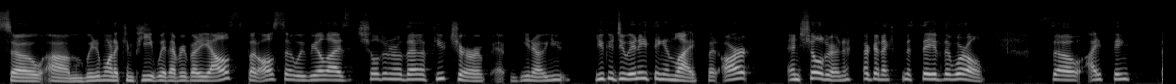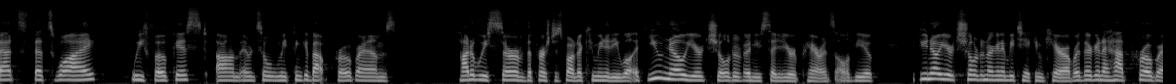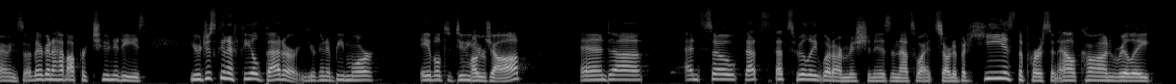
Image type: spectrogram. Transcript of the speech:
So um, we didn't want to compete with everybody else, but also we realized children are the future. Uh, You know, you you could do anything in life, but art and children are going to save the world. So I think that's that's why we focused. Um, and so when we think about programs, how do we serve the first responder community? Well, if you know your children, you said your parents, all of you, if you know your children are going to be taken care of, or they're going to have programming, so they're going to have opportunities, you're just going to feel better. You're going to be more able to do your 100%. job, and uh, and so that's that's really what our mission is, and that's why it started. But he is the person, Al Kahn, really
